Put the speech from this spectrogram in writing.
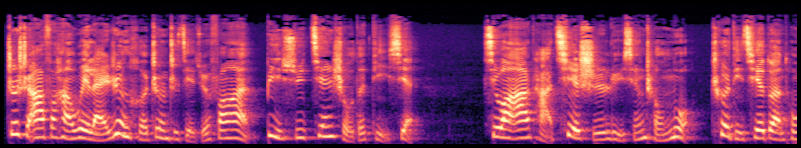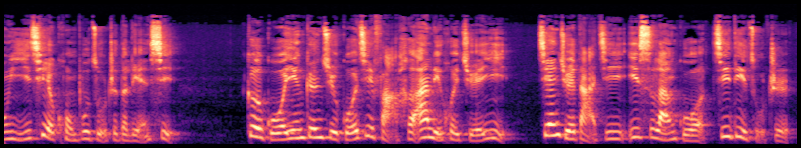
这是阿富汗未来任何政治解决方案必须坚守的底线。希望阿塔切实履行承诺，彻底切断同一切恐怖组织的联系。各国应根据国际法和安理会决议，坚决打击伊斯兰国基地组织、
